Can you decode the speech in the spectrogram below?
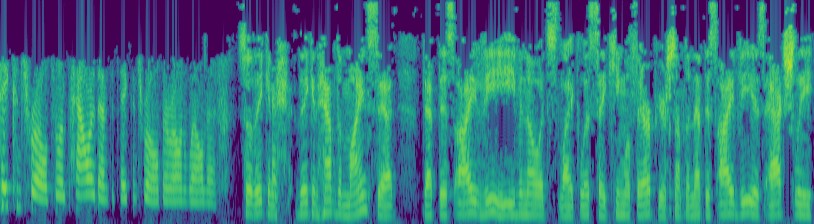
take control, to empower them to take control of their own wellness. So they can they can have the mindset that this IV, even though it's like let's say chemotherapy or something, that this IV is actually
